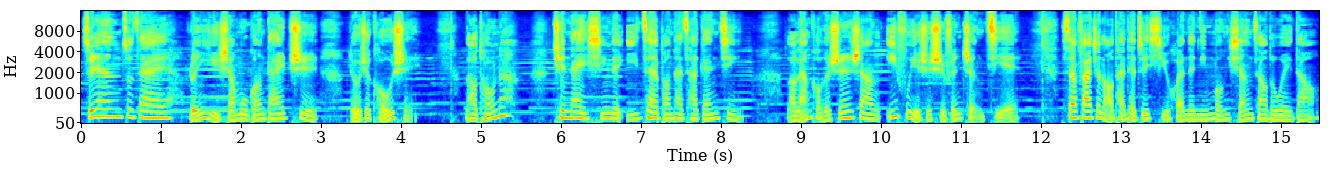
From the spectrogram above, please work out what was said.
虽然坐在轮椅上，目光呆滞，流着口水，老头呢，却耐心的一再帮他擦干净。老两口的身上衣服也是十分整洁，散发着老太太最喜欢的柠檬香皂的味道。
